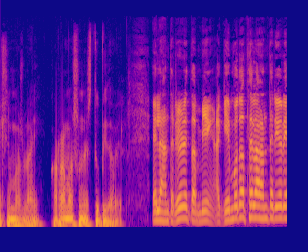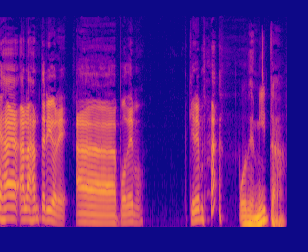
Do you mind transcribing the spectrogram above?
Dejémoslo ahí. Corramos un estúpido velo. En las anteriores también. ¿A quién votaste las anteriores a, a las anteriores? A Podemos. ¿Quieres más? Podemita.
